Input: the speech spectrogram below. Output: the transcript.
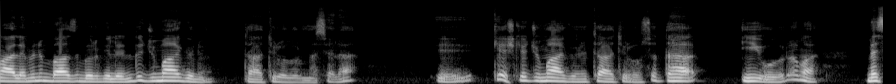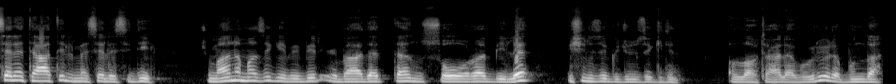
aleminin bazı bölgelerinde cuma günü tatil olur mesela. E, keşke cuma günü tatil olsa daha iyi olur ama mesele tatil meselesi değil. Cuma namazı gibi bir ibadetten sonra bile işinize gücünüze gidin. Allahu Teala buyuruyor ya bunda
